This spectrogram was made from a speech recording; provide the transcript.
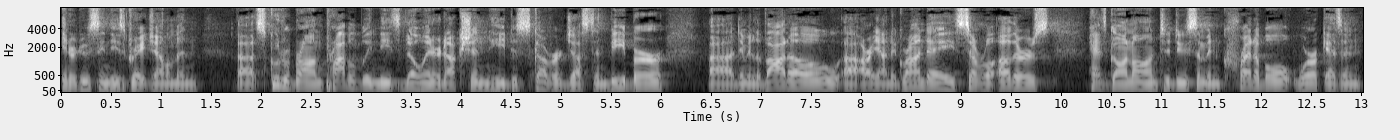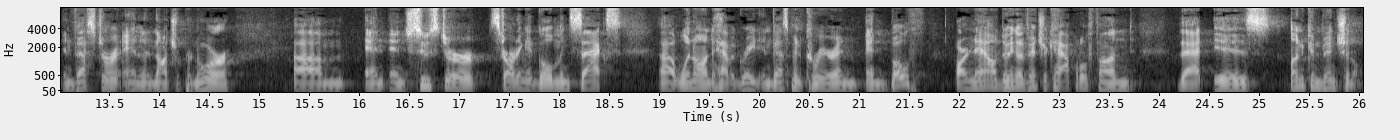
introducing these great gentlemen. Uh, Scooter Braun probably needs no introduction. He discovered Justin Bieber, uh, Demi Lovato, uh, Ariana Grande, several others. Has gone on to do some incredible work as an investor and an entrepreneur. Um, and and starting at Goldman Sachs, uh, went on to have a great investment career, and and both are now doing a venture capital fund that is unconventional.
